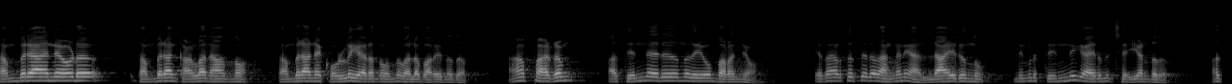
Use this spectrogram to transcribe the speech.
തമ്പുരാനോട് തമ്പുരാൻ കള്ളനാണെന്നോ തമ്പുരാനെ കൊള്ളുകയായിരുന്നു ഒന്നുമല്ല പറയുന്നത്? ആ പഴം അത് തിന്നരുതെന്ന് ദൈവം പറഞ്ഞോ? യഥാർത്ഥത്തിൽ അത് അങ്ങനെ അല്ലായിരുന്നു. നിങ്ങൾ തിന്നുകയായിരുന്നു ചെയ്യേണ്ടത്. അത്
